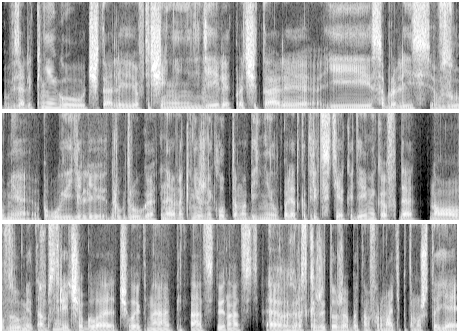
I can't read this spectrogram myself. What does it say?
взяли книгу, читали ее в течение недели, прочитали и собрались в Зуме, увидели друг друга. И, наверное, книжный клуб там объединил порядка 30 академиков, да? Но в Зуме там встреча была человек на 15-12. Э, расскажи тоже об этом формате, потому что я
